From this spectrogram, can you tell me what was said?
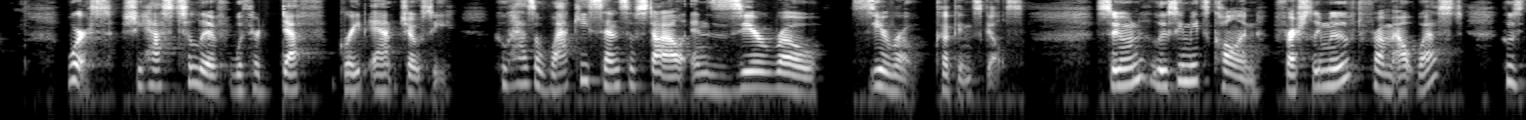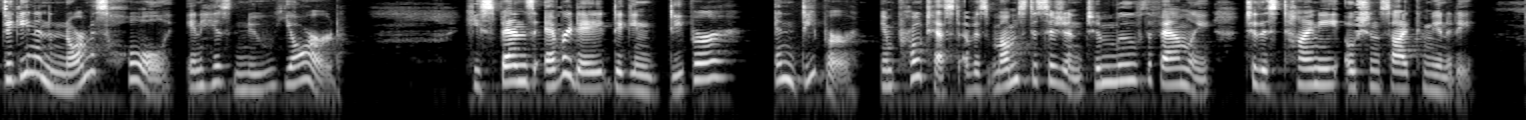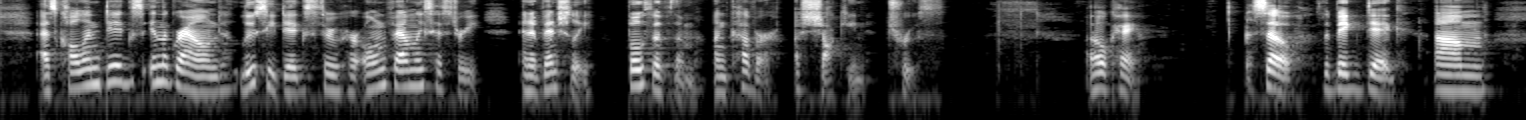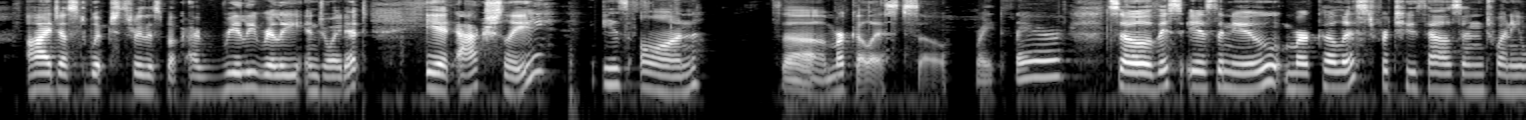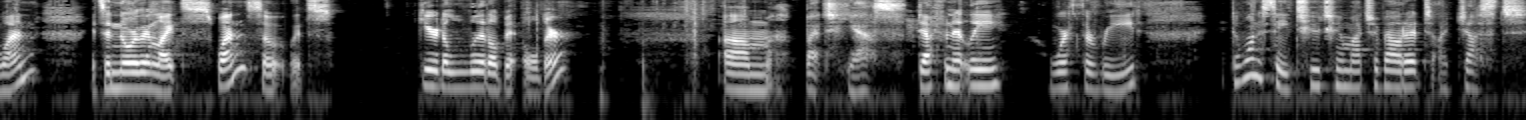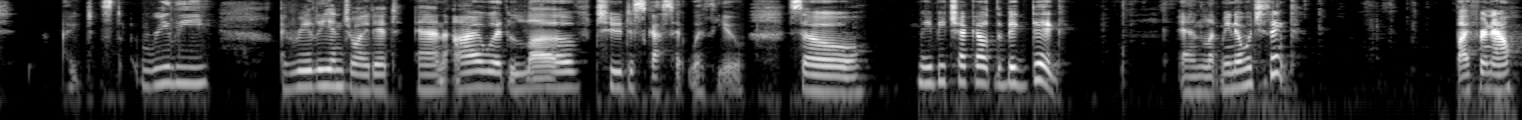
Worse, she has to live with her deaf great aunt Josie, who has a wacky sense of style and zero, zero cooking skills. Soon, Lucy meets Colin, freshly moved from out west, who's digging an enormous hole in his new yard. He spends every day digging deeper and deeper in protest of his mom's decision to move the family to this tiny oceanside community. As Colin digs in the ground, Lucy digs through her own family's history, and eventually both of them uncover a shocking truth. Okay, so the big dig. Um, I just whipped through this book. I really, really enjoyed it. It actually is on the MYRCA list, so right there. So this is the new MYRCA list for 2021. It's a Northern Lights one, so it's geared a little bit older. Um, but yes, definitely worth the read. I don't want to say too too much about it. I just I just really I really enjoyed it and I would love to discuss it with you. So maybe check out the Big Dig and let me know what you think. Bye for now.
